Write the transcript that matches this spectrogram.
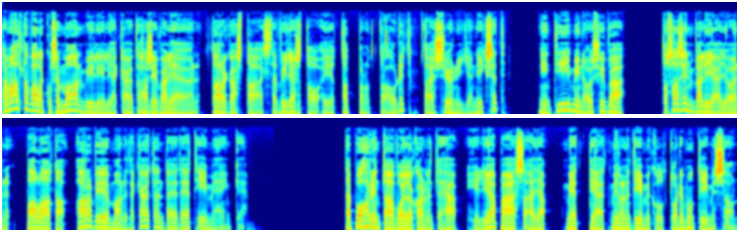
Samalla tavalla kuin se maanviljelijä käy tasaisin väliajoin tarkastaa, että sitä viljasatoa ei ole tappanut taudit tai syönyt jänikset, niin tiimin olisi hyvä tasaisin väliajoin palata arvioimaan niitä käytänteitä ja tiimihenkeä. Tätä pohdintaa voi jokainen tehdä hiljaa päässä ja miettiä, että millainen tiimikulttuuri mun tiimissä on.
